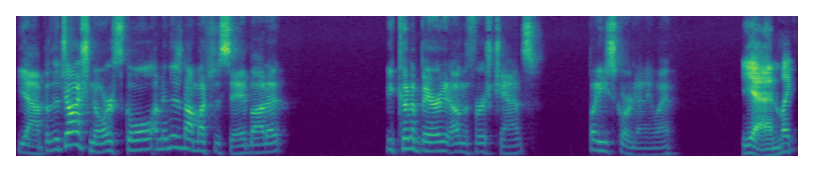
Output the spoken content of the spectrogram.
Yeah, but the Josh Norris goal, I mean, there's not much to say about it. He could have buried it on the first chance, but he scored anyway. Yeah, and like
